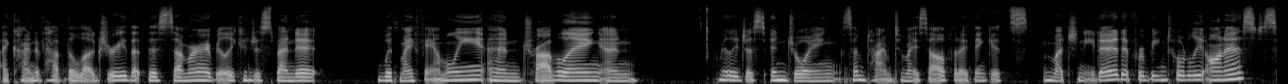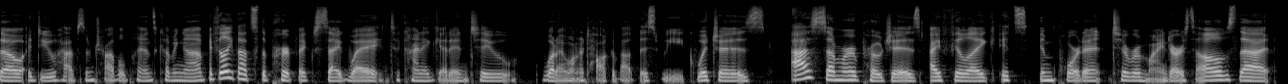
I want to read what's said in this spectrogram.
I kind of have the luxury that this summer I really can just spend it with my family and traveling and really just enjoying some time to myself. And I think it's much needed if we're being totally honest. So I do have some travel plans coming up. I feel like that's the perfect segue to kind of get into what I want to talk about this week, which is as summer approaches, I feel like it's important to remind ourselves that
